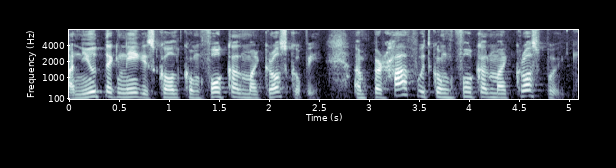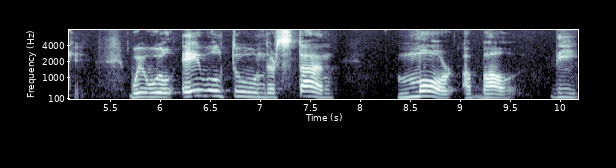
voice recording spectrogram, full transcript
A new technique is called confocal microscopy. And perhaps with confocal microscopy, we will able to understand more about the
